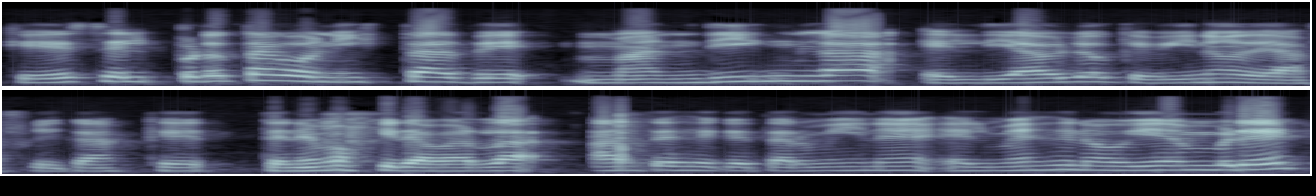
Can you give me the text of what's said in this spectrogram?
que es el protagonista de Mandinga, el diablo que vino de África, que tenemos que ir a verla antes de que termine el mes de noviembre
